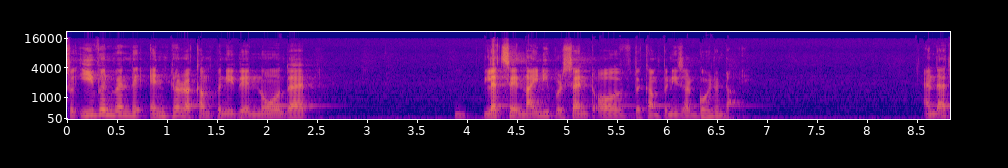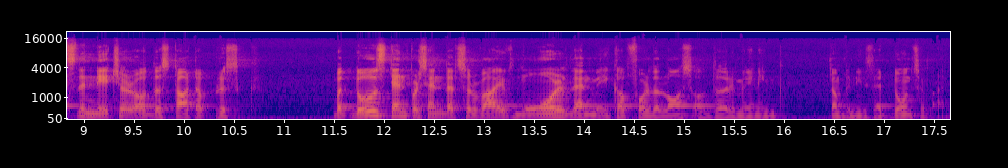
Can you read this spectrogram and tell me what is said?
so even when they enter a company they know that let's say 90% of the companies are going to die. And that's the nature of the startup risk. But those 10% that survive more than make up for the loss of the remaining companies that don't survive.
